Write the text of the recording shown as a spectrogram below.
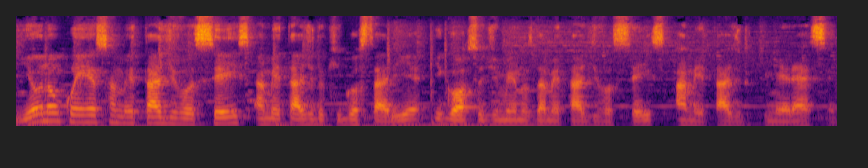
E eu não conheço a metade de vocês, a metade do que gostaria, e gosto de menos da metade de vocês, a metade do que merecem.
